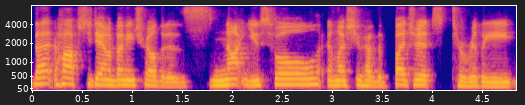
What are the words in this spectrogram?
That hops you down a bunny trail that is not useful unless you have the budget to really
